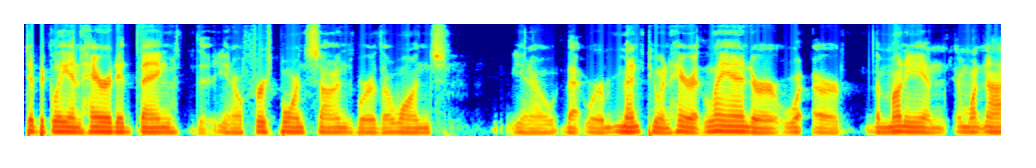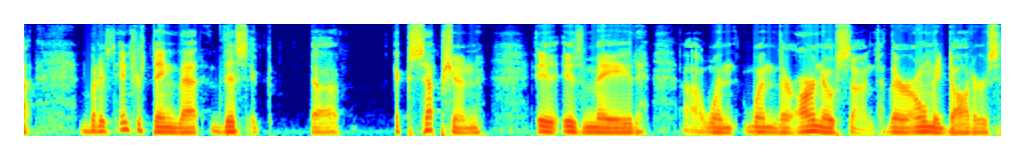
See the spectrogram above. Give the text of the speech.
typically inherited things. You know, firstborn sons were the ones, you know, that were meant to inherit land or what or the money and and whatnot. But it's interesting that this uh, exception is, is made uh, when when there are no sons, there are only daughters,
